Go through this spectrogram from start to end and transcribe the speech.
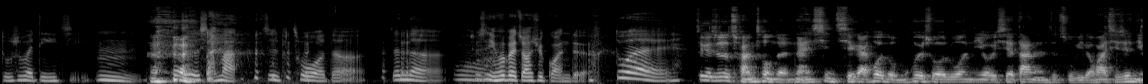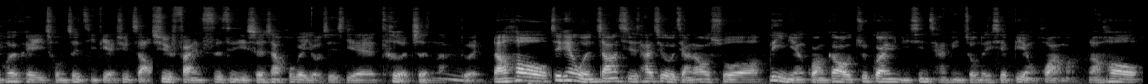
读书会第一集。嗯，这个想法是错的。真的，就是你会被抓去关的。对，这个就是传统的男性气概，或者我们会说，如果你有一些大男子主义的话，其实你会可以从这几点去找，去反思自己身上会不会有这些特征了。嗯、对，然后这篇文章其实他就有讲到说，历年广告就关于女性产品中的一些变化嘛。然后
